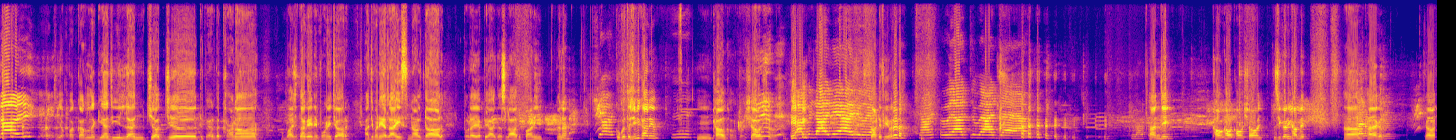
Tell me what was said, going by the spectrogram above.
ਦਾਈ। ਜੀ ਆਪਾਂ ਕਰਨ ਲੱਗਿਆ ਜੀ ਲੰਚ ਅੱਜ। ਦੁਪਹਿਰ ਦਾ ਖਾਣਾ। ਵੱਜਦਾ ਗਏ ਨੇ ਪੌਣੇ 4 ਅੱਜ ਬਣਿਆ ਰਾਈਸ ਨਾਲ ਦਾਲ। ਥੋੜਾ ਜਿਹਾ ਪਿਆਜ਼ ਦਾ ਸਲਾਦ ਪਾਣੀ ਹੈਨਾ? ਕੁਕੂ ਤੁਸੀਂ ਵੀ ਖਾ ਰਹੇ ਹੋ? ਹੂੰ। ਖਾਓ ਖਾਓ ਖਾਓ। ਸ਼ਾਬਾਸ਼ ਸ਼ਾਬਾਸ਼। ਤੁਹਾਡੇ ਫੇਵਰੇਟ ਆ? ਨਾਈ ਵੇਟ ਵੇਟ ਹਾਂਜੀ। ਖਾਓ ਖਾਓ ਖਾਓ ਸ਼ਾਬਾਸ਼। ਤੁਸੀਂ ਕਿਉਂ ਨਹੀਂ ਖਾਂਦੇ? ਹਾਂ ਖਾਇਆ ਕਰ। ਸ਼ਾਬਾਸ਼।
